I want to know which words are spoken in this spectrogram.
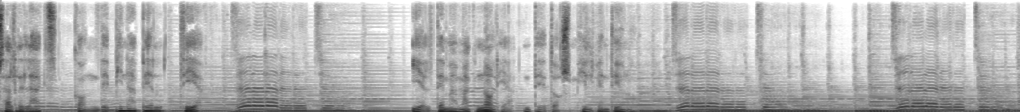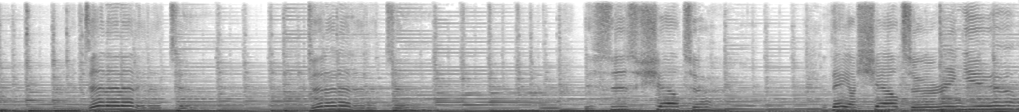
Volvemos al relax con The Pineapple Thief y el tema Magnolia de 2021. This is shelter. They are sheltering you.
